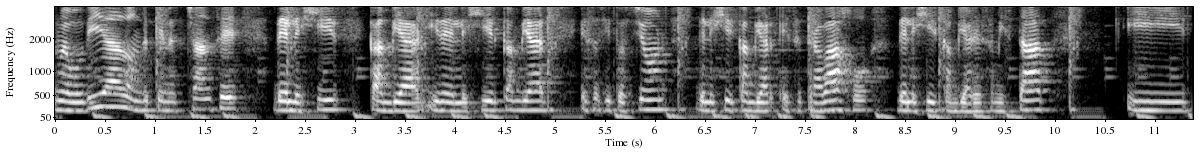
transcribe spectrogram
nuevo día donde tienes chance de elegir cambiar y de elegir cambiar esa situación, de elegir cambiar ese trabajo, de elegir cambiar esa amistad y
